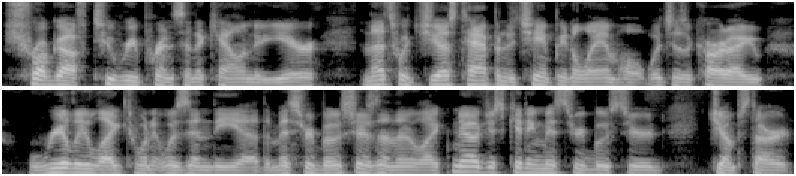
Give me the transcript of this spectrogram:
shrug off two reprints in a calendar year. And that's what just happened to champion of Lambholt which is a card i really liked when it was in the uh, the mystery boosters. And they're like no just kidding. Mystery booster jumpstart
